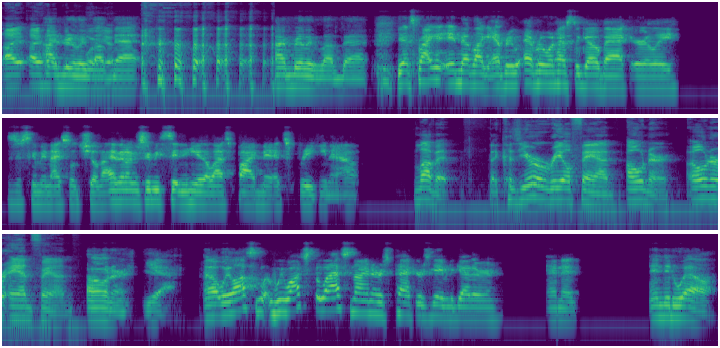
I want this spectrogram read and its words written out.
I I, I really love you. that. I really love that. Yeah, it's probably gonna end up like every everyone has to go back early. It's just gonna be a nice little chill night, and then I'm just gonna be sitting here the last five minutes freaking out. Love it, because you're a real fan, owner, owner, and fan. Owner, yeah. Uh, we lost. We watched the last Niners Packers game together, and it ended well.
